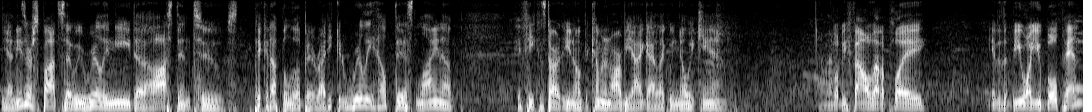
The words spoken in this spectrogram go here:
Yeah, and these are spots that we really need uh, Austin to pick it up a little bit, right? He could really help this lineup if he can start, you know, becoming an RBI guy like we know he can. And that'll be fouled out of play into the BYU bullpen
